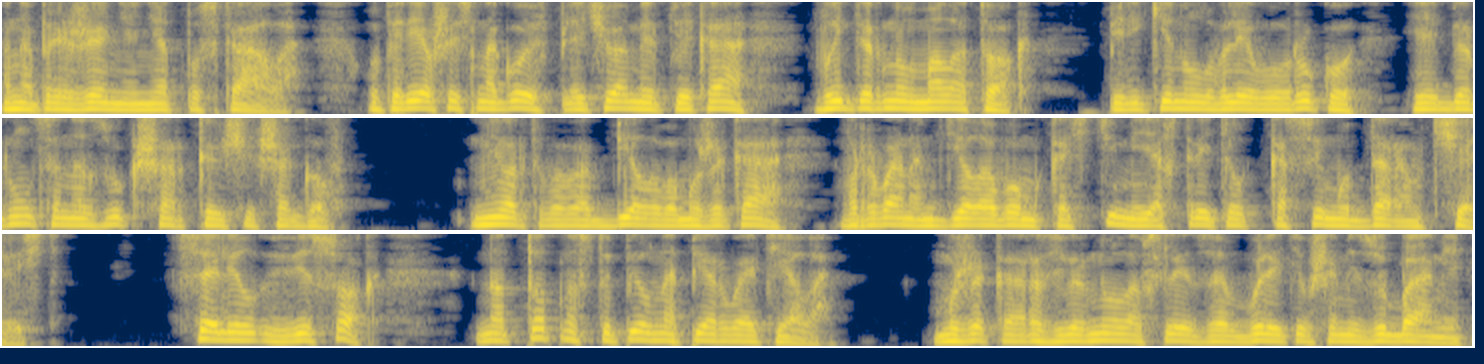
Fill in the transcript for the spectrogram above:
Напряжение не отпускало. Уперевшись ногой в плечо мертвяка, выдернул молоток, перекинул в левую руку и обернулся на звук шаркающих шагов. Мертвого белого мужика в рваном деловом костюме я встретил косым ударом в челюсть. Целил в висок, но тот наступил на первое тело. Мужика развернуло вслед за вылетевшими зубами,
